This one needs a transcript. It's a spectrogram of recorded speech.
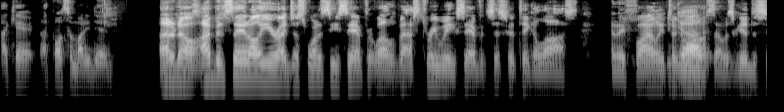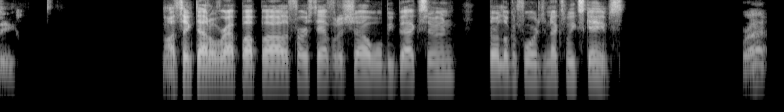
I can't. I thought somebody did. I don't know. I've been saying all year. I just want to see San Sanford. Well, the past three weeks, San Francisco take a loss, and they finally took a loss. It. That was good to see. Well, I think that'll wrap up uh, the first half of the show. We'll be back soon. Start looking forward to next week's games. Right.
